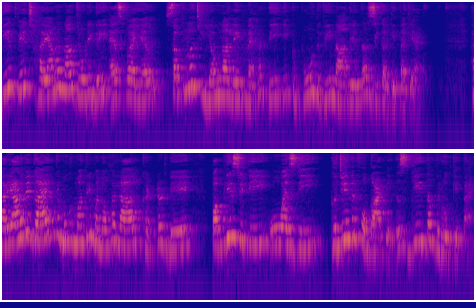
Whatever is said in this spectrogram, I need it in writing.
ਗੀਤ ਵਿੱਚ ਹਰਿਆਣਾ ਨਾਲ ਜੋੜੀ ਗਈ ਐਸਵਾਈਐਲ ਸਤਲੁਜ ਯਮਨਾ ਲਿੰਕ ਨਹਿਰ ਦੀ ਇੱਕ ਬੂੰਦ ਵੀ ਨਾ ਦੇਣ ਦਾ ਜ਼ਿਕਰ ਕੀਤਾ ਗਿਆ ਹੈ। ਹਰਿਆਣਵੀ ਗਾਇਕ ਤੇ ਮੁੱਖ ਮੰਤਰੀ ਮਨੋਹਰ ਲਾਲ ਖੱਟੜ ਦੇ ਪਬਲਿਸਿਟੀ ਓਐਸਡੀ ਗਜੇਂਦਰ ਫੋਗਾਟ ਨੇ ਇਸ ਗੀਤ ਦਾ ਵਿਰੋਧ ਕੀਤਾ ਹੈ।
